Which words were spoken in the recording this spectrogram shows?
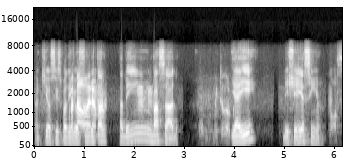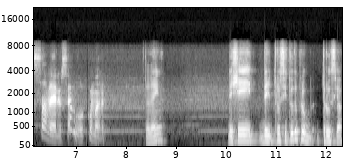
Aqui, ó, vocês podem ver o fundo hora, tá, tá bem Uhum. embaçado. Muito louco. E aí, deixei assim, ó. Nossa, velho, você é louco, mano. Tá vendo? Deixei, de- trouxe tudo pro, trouxe, ó,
